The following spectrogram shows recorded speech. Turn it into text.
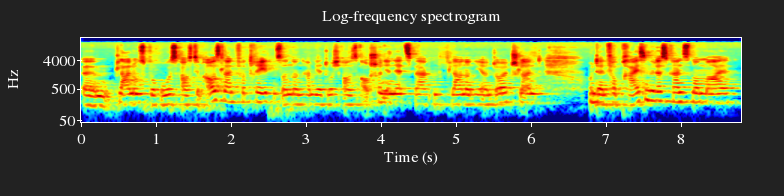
ähm, Planungsbüros aus dem Ausland vertreten, sondern haben ja durchaus auch schon ihr Netzwerk mit Planern hier in Deutschland. Und dann verpreisen wir das ganz normal.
